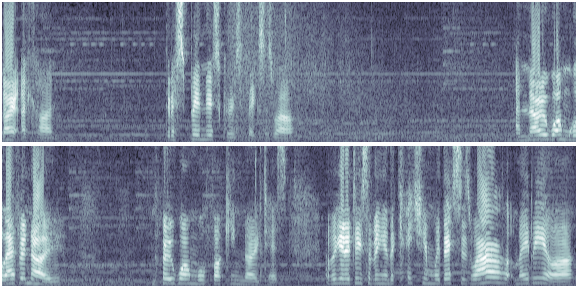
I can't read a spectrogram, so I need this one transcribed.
No, I can't. I'm gonna spin this crucifix as well. And no one will ever know. No one will fucking notice. Are we gonna do something in the kitchen with this as well? Maybe, or...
